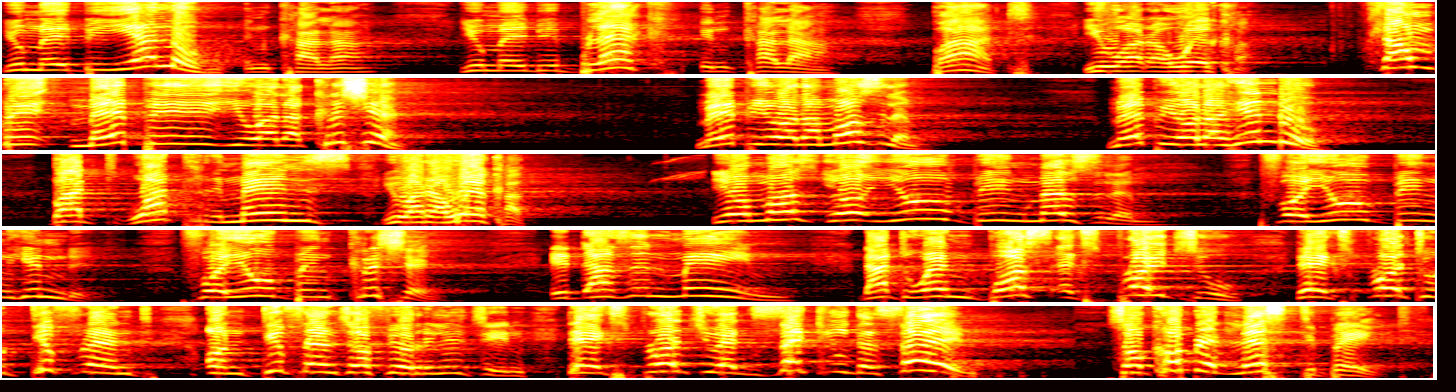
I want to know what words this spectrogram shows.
you may be yellow in color, you may be black in color, but you are a worker. Mhlawumbe, maybe you are a Christian, maybe you are a Muslim, maybe you are a Hindu, but what remains, you are a worker. You're Mus- you're, you being Muslim, for you being Hindu, for you being Christian, it doesn't mean that when boss exploit you, they exploit you different on difference of your religion. They exploit you exactly the same. So, comrade, let's debate.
